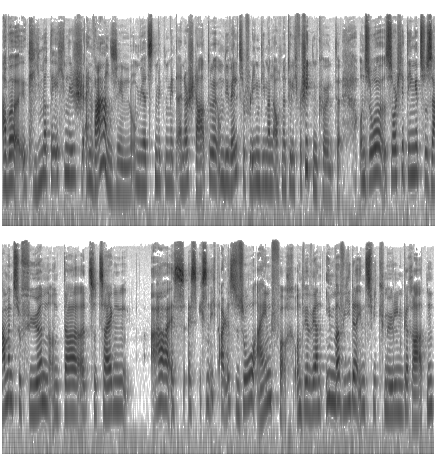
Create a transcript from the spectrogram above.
aber klimatechnisch ein Wahnsinn, um jetzt mit, mit einer Statue um die Welt zu fliegen, die man auch natürlich verschicken könnte. Und so solche Dinge zusammenzuführen und da zu zeigen, ah, es, es ist nicht alles so einfach und wir werden immer wieder in Zwickmühlen geraten.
